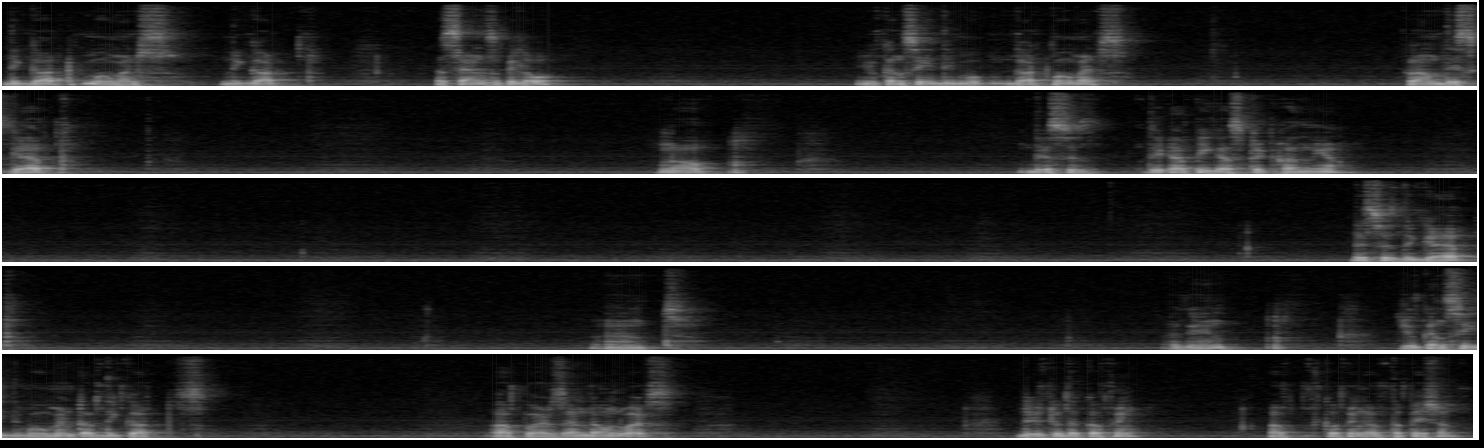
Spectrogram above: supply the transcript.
the gut movements, the gut ascends below you can see the gut movements from this gap. Now this is the epigastric hernia. This is the gap and again you can see the movement of the guts upwards and downwards due to the coughing of coughing of the patient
